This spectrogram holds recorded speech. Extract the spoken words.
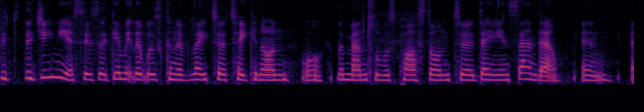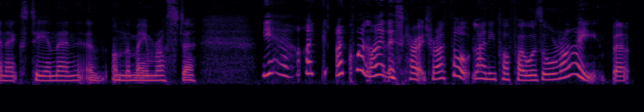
the, the genius is a gimmick that was kind of later taken on, or the mantle was passed on to Damien Sandow in NXT and then uh, on the main roster. Yeah, I, I quite like this character. I thought Lanny Poffo was all right, but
